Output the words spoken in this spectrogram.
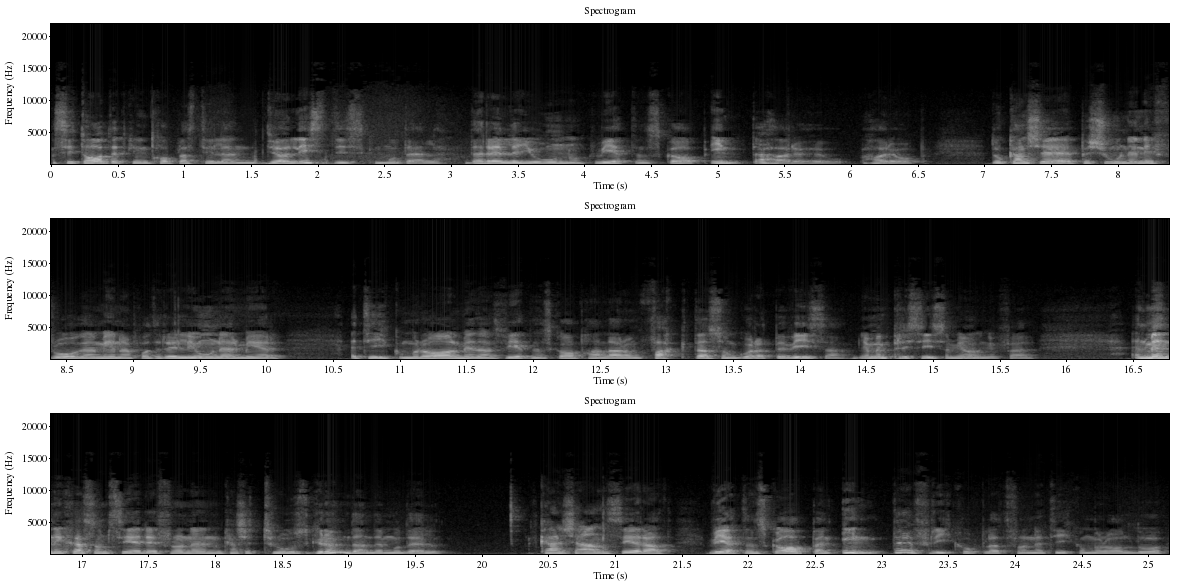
citatet kan kopplas till en dualistisk modell där religion och vetenskap inte hör ihop. Hör ihop. Då kanske personen i fråga menar på att religion är mer etik och moral medan vetenskap handlar om fakta som går att bevisa. Ja men precis som jag ungefär. En människa som ser det från en kanske trosgrundande modell kanske anser att vetenskapen inte är frikopplad från etik och moral då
